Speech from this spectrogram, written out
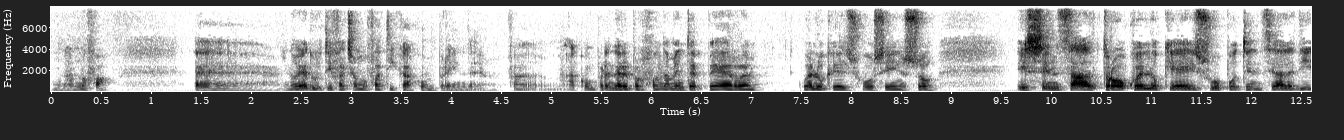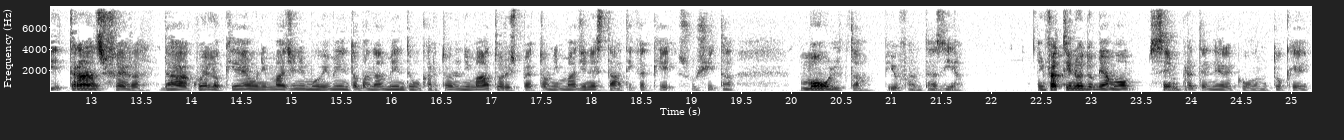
un anno fa, eh, noi adulti facciamo fatica a comprendere, a comprendere profondamente per quello che è il suo senso e senz'altro quello che è il suo potenziale di transfer da quello che è un'immagine in movimento, banalmente un cartone animato, rispetto a un'immagine statica che suscita molta più fantasia. Infatti noi dobbiamo sempre tenere conto che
